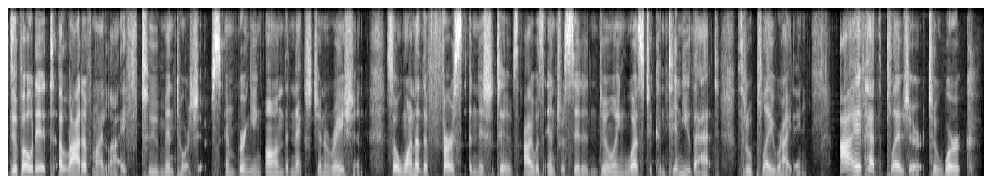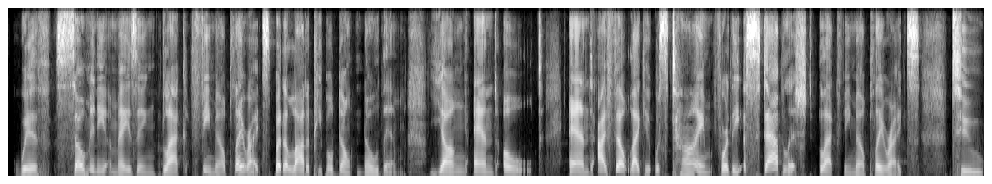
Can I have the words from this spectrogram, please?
devoted a lot of my life to mentorships and bringing on the next generation. So, one of the first initiatives I was interested in doing was to continue that through playwriting. I've had the pleasure to work with so many amazing black female playwrights, but a lot of people don't know them, young and old. And I felt like it was time for the established black female playwrights to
